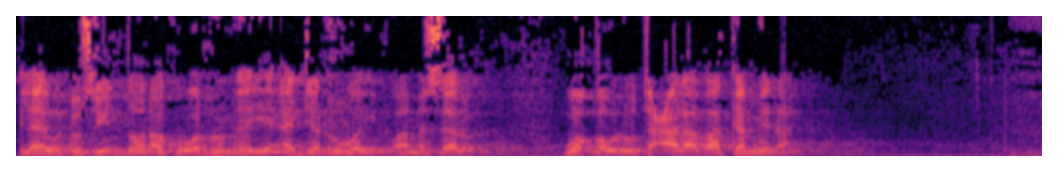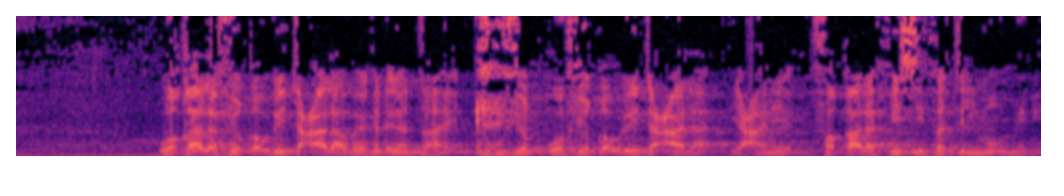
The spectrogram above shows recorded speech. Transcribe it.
ilahay wuxuu siin doonaa kuwa rumeeyey ajar weyn waa masalo wa qowluhu tacaala baa ka mid ah wa qaala fii qowlihi tacaala bay ka dhigan tahay wa fii qowlihi tacaala yani faqaala fii صifaةi اlmu'mini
